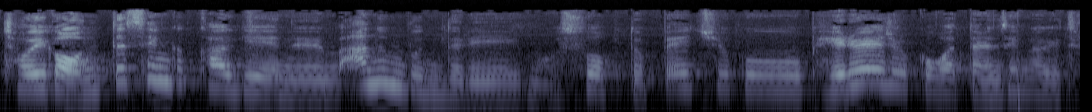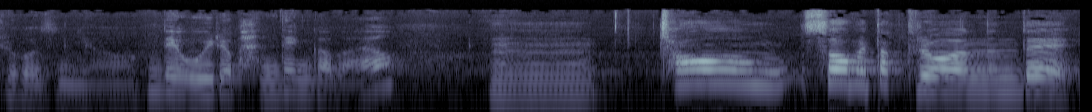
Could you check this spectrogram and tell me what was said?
저희가 언뜻 생각하기에는 많은 분들이 뭐 수업도 빼주고 배려해 줄 것 같다는 생각이 들거든요. 근데 오히려 반대인가 봐요. 음, 처음 수업을 딱 들어왔는데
